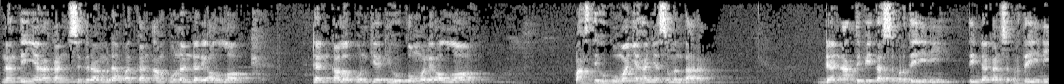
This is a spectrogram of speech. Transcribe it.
nantinya akan segera mendapatkan ampunan dari Allah dan kalaupun dia dihukum oleh Allah pasti hukumannya hanya sementara. Dan aktivitas seperti ini, tindakan seperti ini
